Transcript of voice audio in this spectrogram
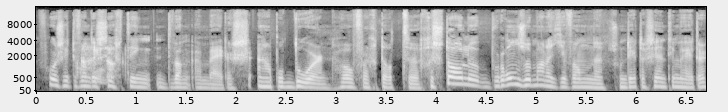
voorzitter van de stichting Dwangarbeiders Apeldoorn... over dat uh, gestolen bronzen mannetje van uh, zo'n 30 centimeter.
